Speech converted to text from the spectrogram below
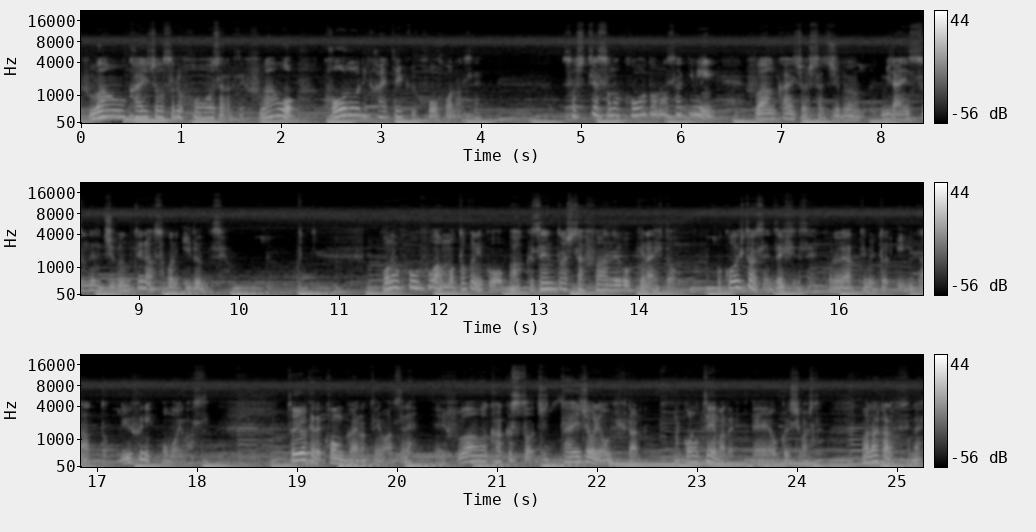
不安を解消する方法じゃなくて不安を行動に変えていく方法なんですね。そしてその行動の先に不安解消した自分、未来に進んでいる自分っていうのはそこにいるんですよ。この方法はもう特にこう漠然とした不安で動けない人、こういう人はですね、ぜひですね、これをやってみるといいなというふうに思います。というわけで今回のテーマはですね、え不安は隠すと実態以上に大きくなる。このテーマで、え、お送りしました。まあ、だからこそね、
